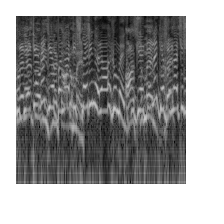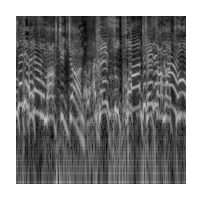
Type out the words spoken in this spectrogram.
դուք եկել եք եւ բնակիչներին հրահրում եք դուք եկել եք եւ բնակիչների հրահրում աղջիկ ջան, խեսուտ խոսում չես ամաչում,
